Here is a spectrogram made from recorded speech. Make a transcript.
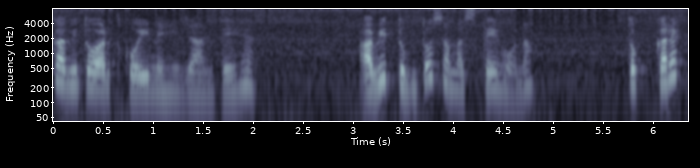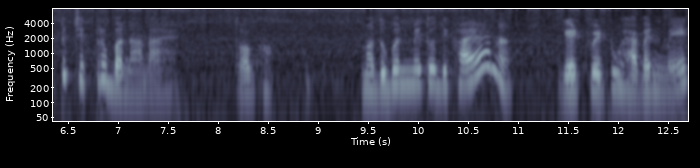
का भी तो अर्थ कोई नहीं जानते हैं। अभी तुम तो समझते हो ना? तो करेक्ट चित्र बनाना है। तो अब हाँ, मधुबन में तो दिखाया है ना? गेटवे टू हेवन में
